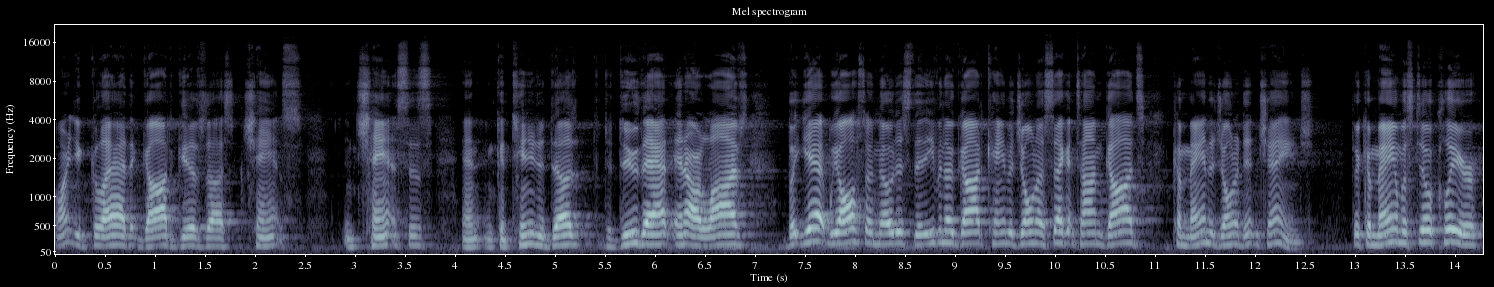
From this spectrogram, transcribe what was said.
Aren't you glad that God gives us chance and chances and, and continue to, do, to do that in our lives? But yet, we also notice that even though God came to Jonah a second time, God's command to Jonah didn't change. The command was still clear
